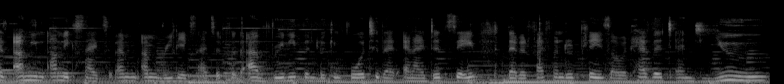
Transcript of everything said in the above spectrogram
as I mean, I'm excited. I'm, I'm really excited for that. I've really been looking forward to that. And I did say that at 500 plays, I would have it. And you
